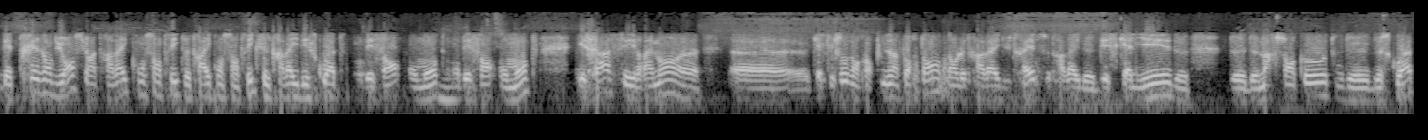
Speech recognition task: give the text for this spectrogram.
d'être très endurant sur un travail concentrique. Le travail concentrique, c'est le travail des squats. On descend, on monte, on descend, on monte. Et ça, c'est vraiment quelque chose d'encore plus important dans le travail du trail, ce travail de- d'escalier, de, de, de marche en côte ou de, de squat,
